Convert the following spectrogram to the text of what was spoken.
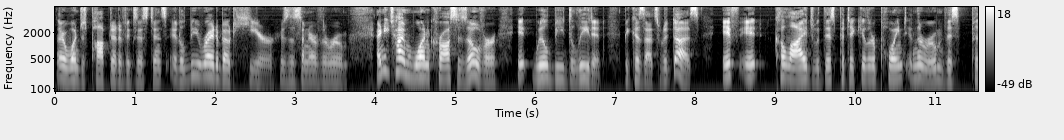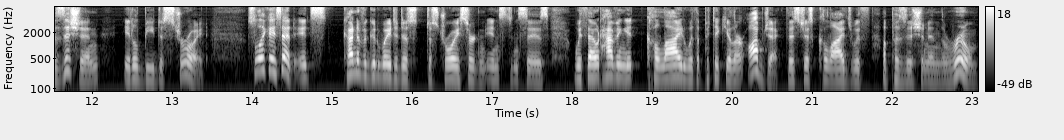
there one just popped out of existence, it'll be right about here is the center of the room. Anytime one crosses over, it will be deleted because that's what it does. If it collides with this particular point in the room, this position, it'll be destroyed. So like I said, it's kind of a good way to just destroy certain instances without having it collide with a particular object. This just collides with a position in the room.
